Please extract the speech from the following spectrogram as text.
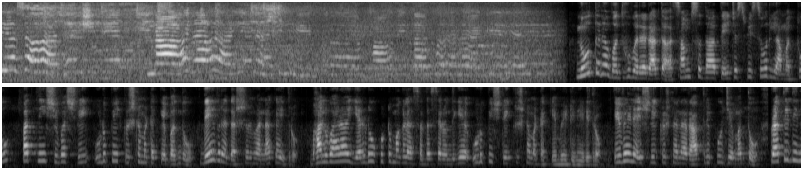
ಆರ್ಯ ಸಾಧನೆಗೆ ನಾರಾಯಣ ನೂತನ ವಧುವರರಾದ ಸಂಸದ ತೇಜಸ್ವಿ ಸೂರ್ಯ ಮತ್ತು ಪತ್ನಿ ಶಿವಶ್ರೀ ಉಡುಪಿ ಕೃಷ್ಣಮಠಕ್ಕೆ ಬಂದು ದೇವರ ದರ್ಶನವನ್ನ ಕೈದ್ರು. ಭಾನುವಾರ ಎರಡೂ ಕುಟುಂಬಗಳ ಸದಸ್ಯರೊಂದಿಗೆ ಉಡುಪಿ ಶ್ರೀಕೃಷ್ಣ ಮಠಕ್ಕೆ ಭೇಟಿ ನೀಡಿದರು. ಈ ವೇಳೆ ಶ್ರೀಕೃಷ್ಣನ ರಾತ್ರಿ ಪೂಜೆ ಮತ್ತು ಪ್ರತಿದಿನ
